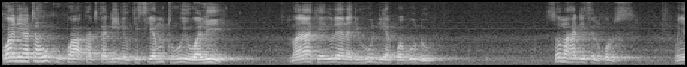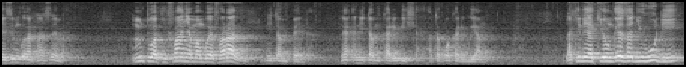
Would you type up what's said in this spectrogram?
kwani hata huku kwa katika dini ukisikia mtu huyu walii, maana yake yule ana juhudi ya kuabudu Soma hadithi al-Quds. Mwenyezi Mungu anasema mtu akifanya mambo ya faradhi nitampenda, nitamkaribisha, atakuwa karibu yangu. Lakini akiongeza juhudi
